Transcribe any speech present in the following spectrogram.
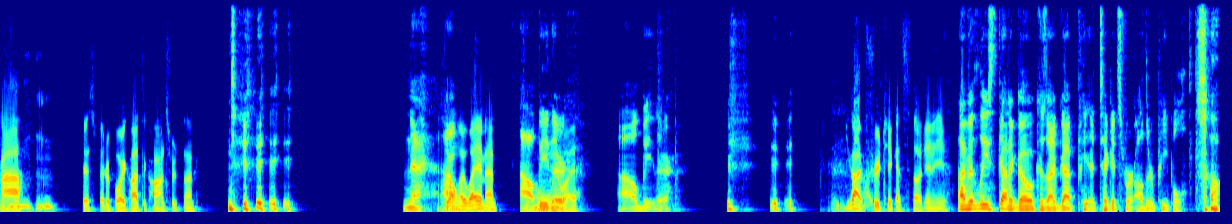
Ah, Mhm. guess better boycott the concert then. nah, It's the only I'll, way, man. I'll The be only there. way. I'll be there. You got free tickets though, didn't you? I've at least got to go because I've got p- tickets for other people. So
